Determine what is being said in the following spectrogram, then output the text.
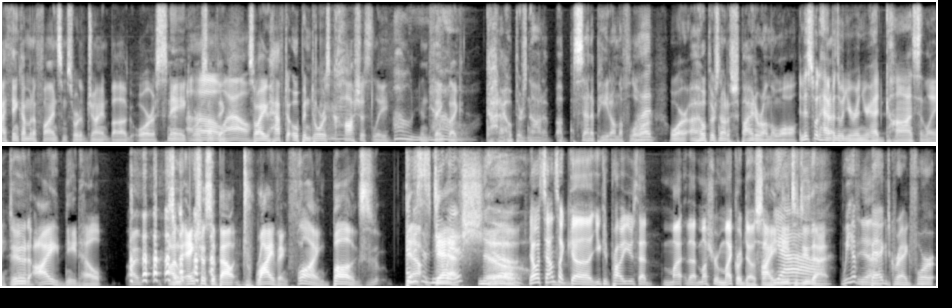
I think I'm going to find some sort of giant bug or a snake or Oh, something. wow. So I have to open doors cautiously oh and no. think like, God, I hope there's not a, a centipede on the floor, What? or I hope there's not a spider on the wall. And this is what happens when you're in your head constantly. Dude, I need help. I'm, I'm anxious about driving, flying, bugs. and de- this is death. newish. No. No, it sounds like uh, you could probably use that mi- that mushroom microdosing. I Yeah. need to do that. We have Yeah. begged Greg for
